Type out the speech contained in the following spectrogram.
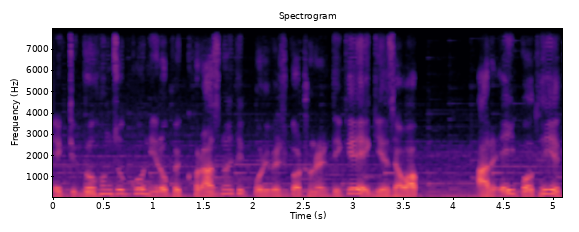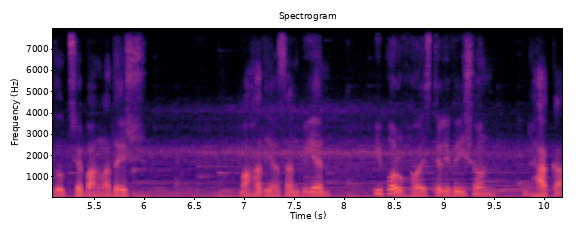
একটি গ্রহণযোগ্য, নিরপেক্ষ রাজনৈতিক পরিবেশ গঠনের দিকে এগিয়ে যাওয়া। আর এই পথেই এগোচ্ছে Bangladesh. Mahadi Hasan BN people voice television Dhaka.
